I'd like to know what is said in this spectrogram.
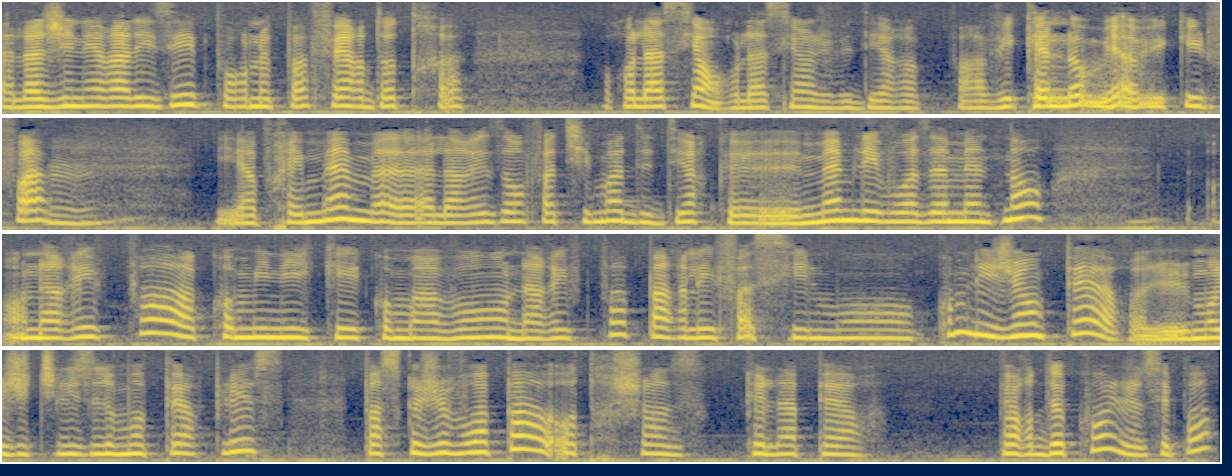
elle a généralisé pour ne pas faire d'autres relations. Relations, je veux dire, pas avec un homme mais avec une femme. Mm. Et après même, euh, elle a raison Fatima de dire que même les voisins maintenant, on n'arrive pas à communiquer comme avant, on n'arrive pas à parler facilement. Comme les gens peur. Moi, j'utilise le mot peur plus parce que je vois pas autre chose que la peur. Peur de quoi Je ne sais pas.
